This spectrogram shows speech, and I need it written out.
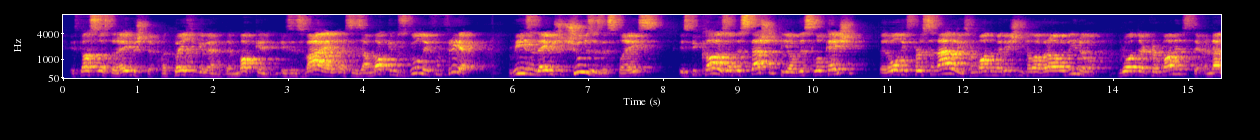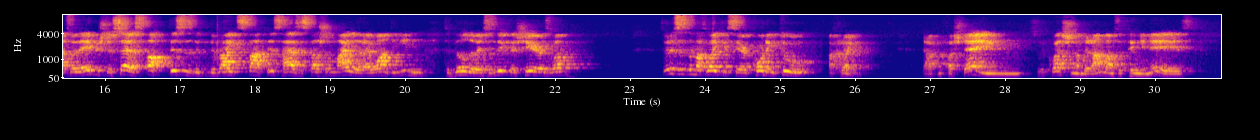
ist das, was der Eibischte hat Beiche gewinnt, der Mokim, is es weil, es ist a Mokim Zguli from Friya. The reason the Eibischte chooses this place is because of the specialty of this location. That all these personalities, from Adam Arishan to Avraham Avinu, brought their karbanis there. And that's why the Eibishter says, oh, this is the, the right spot. This has a special mile that I want the Eden to build a Beis here as well. So this is the machlaikis here, according to Achrayim. So the question on the Rambam's opinion is,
